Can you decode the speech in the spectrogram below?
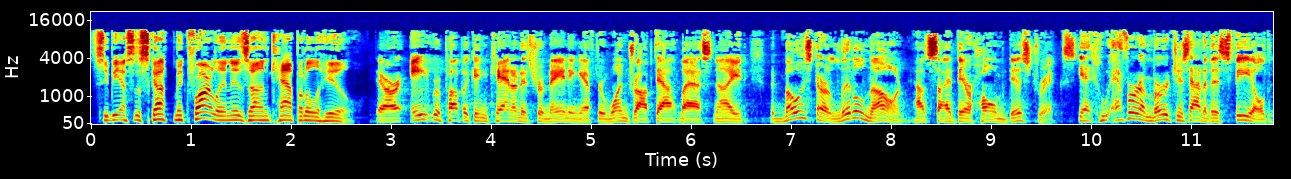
CBS's Scott MacFarlane is on Capitol Hill. There are eight Republican candidates remaining after one dropped out last night, but most are little known outside their home districts. Yet whoever emerges out of this field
